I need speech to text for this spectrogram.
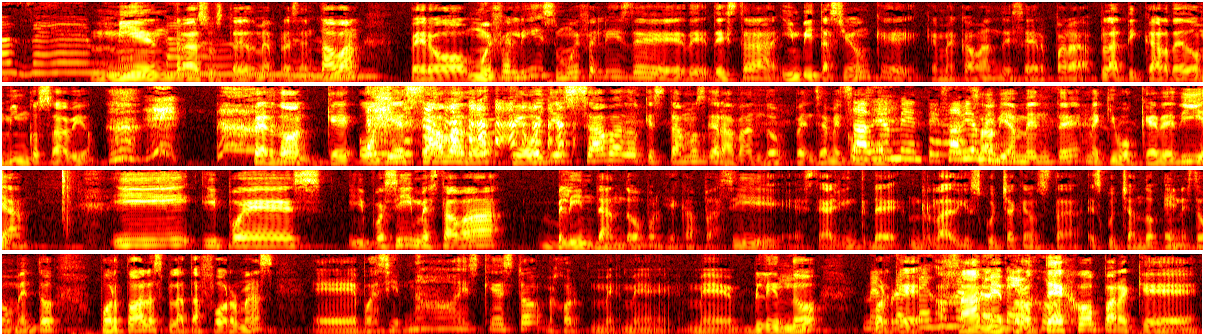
Mientras ustedes me presentaban. Pero muy feliz, muy feliz de, de- de esta invitación que, que me acaban de hacer para platicar de Domingo Sabio. Perdón, que hoy es sábado, que hoy es sábado que estamos grabando. Pensé, me. Sabiamente, sabiamente. Sabiamente me equivoqué de día. Y, y pues, y pues sí, me estaba blindando, porque capaz si este, alguien de radio escucha que nos está escuchando en este momento por todas las plataformas, eh, puede decir, no, es que esto, mejor me, me, me blindo, Sí, me porque protejo, me ajá, me protejo. protejo para que,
